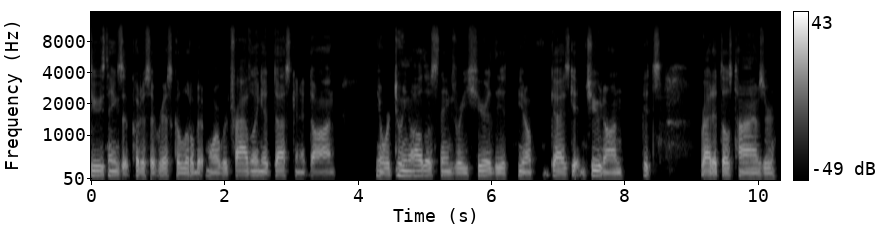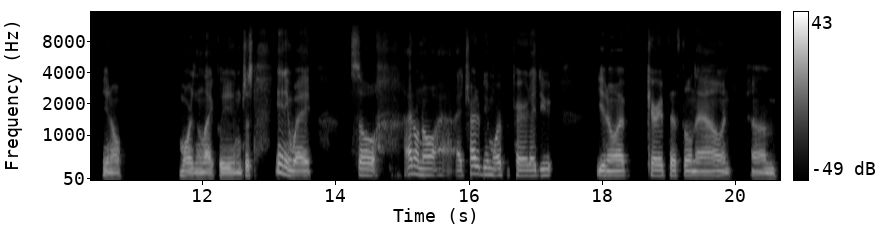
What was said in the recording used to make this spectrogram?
do things that put us at risk a little bit more. We're traveling at dusk and at dawn. You know, we're doing all those things where you hear the, you know, guys getting chewed on. It's right at those times or, you know, more than likely. And just anyway, so I don't know. I, I try to be more prepared. I do, you know, I've carry a pistol now and, um,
